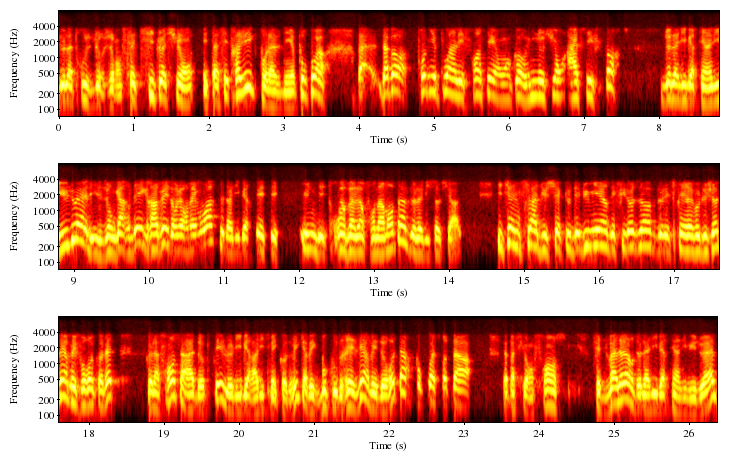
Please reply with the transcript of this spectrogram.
de la trousse d'urgence. Cette situation est assez tragique pour l'avenir. Pourquoi? Bah, D'abord, premier point, les Français ont encore une notion assez forte de la liberté individuelle. Ils ont gardé, gravé dans leur mémoire que la liberté était une des trois valeurs fondamentales de la vie sociale. Ils tiennent ça du siècle des Lumières, des philosophes, de l'esprit révolutionnaire, mais il faut reconnaître que la France a adopté le libéralisme économique avec beaucoup de réserve et de retard. Pourquoi ce retard ben Parce qu'en France, cette valeur de la liberté individuelle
